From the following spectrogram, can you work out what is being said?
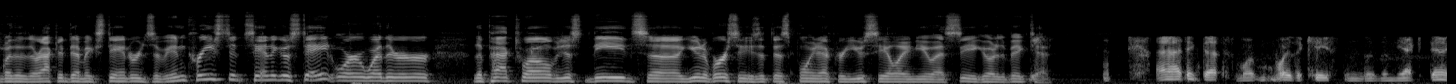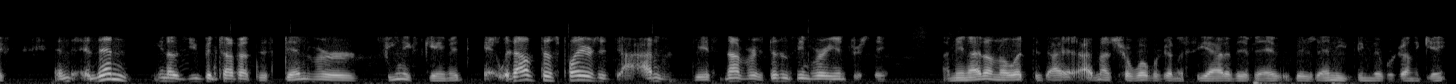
whether their academic standards have increased at San Diego State or whether the Pac-12 just needs uh, universities at this point after UCLA and USC go to the Big Ten. And I think that's more, more the case than the, than the academics. And and then you know you've been talking about this Denver Phoenix game. It, without those players, it, I'm, it's not very. It doesn't seem very interesting. I mean, I don't know what to, I, I'm not sure what we're going to see out of it. If, there's anything that we're going to get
